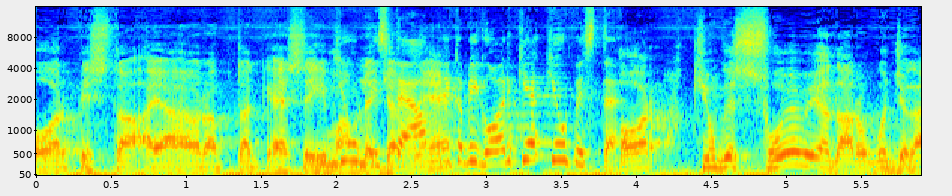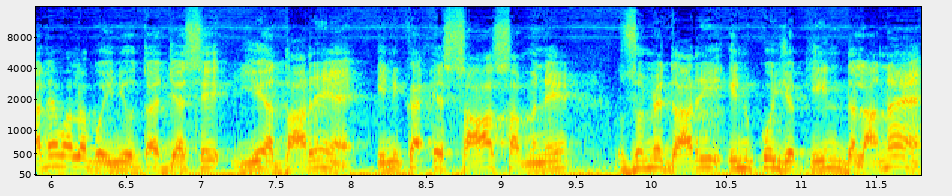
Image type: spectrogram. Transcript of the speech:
और पिस्ता आया है और अब तक ऐसे ही मामले चल रहे हैं। कभी गौर किया क्यों पिस्ता है? और क्योंकि सोए हुए अदारों को जगाने वाला कोई नहीं होता। जैसे ये अदारे हैं इनका एहसास हमने ज़िम्मेदारी इनको यकीन दिलाना है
